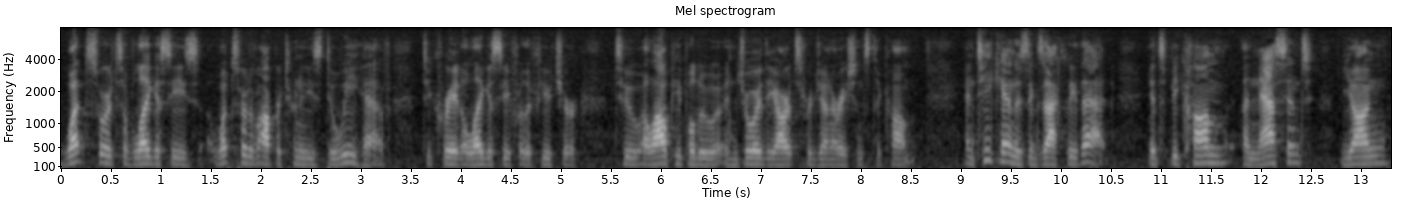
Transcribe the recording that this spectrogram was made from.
what sorts of legacies, what sort of opportunities do we have to create a legacy for the future, to allow people to enjoy the arts for generations to come? And TCAN is exactly that. It's become a nascent, young,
